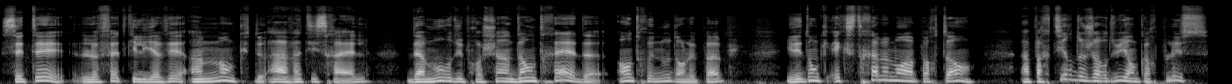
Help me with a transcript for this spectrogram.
c'était le fait qu'il y avait un manque de Havat Israël, d'amour du prochain, d'entraide entre nous dans le peuple. Il est donc extrêmement important, à partir d'aujourd'hui encore plus,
